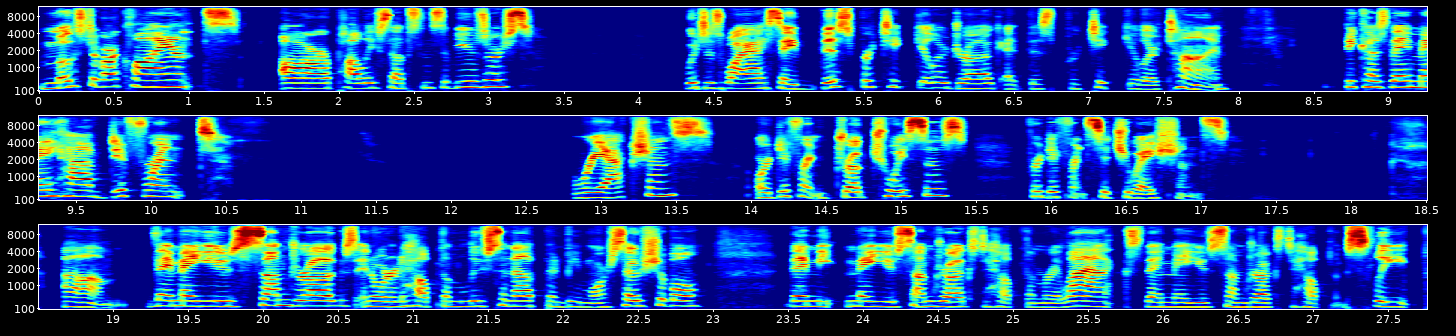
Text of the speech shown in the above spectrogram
Most of our clients are polysubstance abusers which is why i say this particular drug at this particular time because they may have different reactions or different drug choices for different situations. Um, they may use some drugs in order to help them loosen up and be more sociable. They may, use some drugs to help them relax. They may use some drugs to help them sleep.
